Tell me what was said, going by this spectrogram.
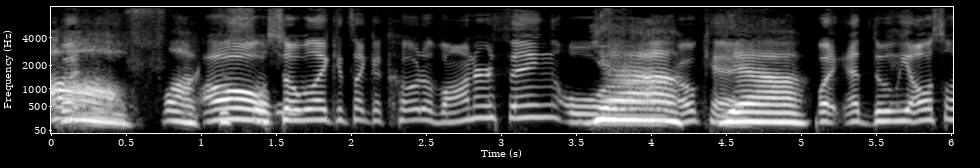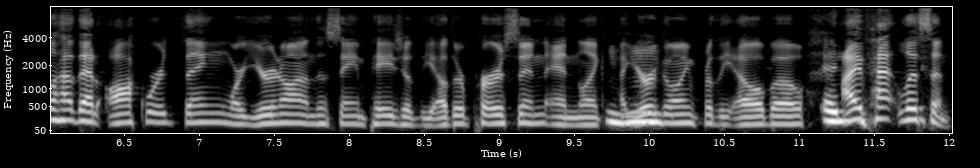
Oh fuck! Oh, is so like it's like a code of honor thing, or yeah, okay, yeah. But uh, do we also have that awkward thing where you're not on the same page of the other person, and like Mhm. you're going for the elbow? And I've had listen,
